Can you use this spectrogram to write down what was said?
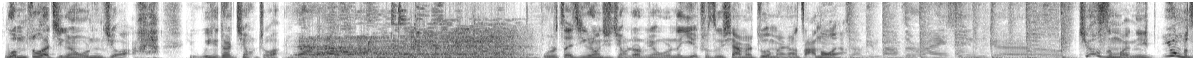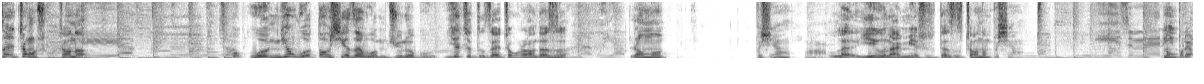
我们坐下几个人，我说你讲，哎呀，我有点紧张。我说咱几个人去紧张不行，我说那演出时候下面坐满人咋弄呀？就是嘛，你用不在这么说，真的。我我你看我到现在我们俱乐部一直都在找人，但是人们。不行啊，来也有来面试，但是真的不行，弄不了。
